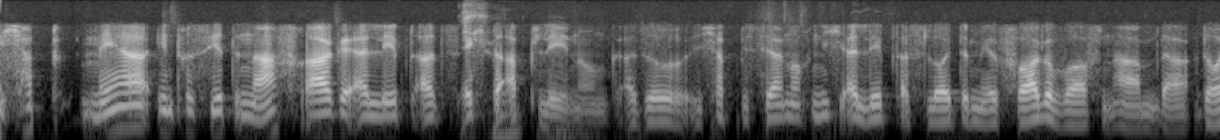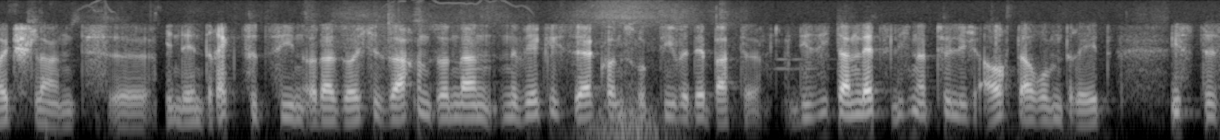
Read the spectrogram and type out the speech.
Ich habe mehr interessierte Nachfrage erlebt als echte Ablehnung. Also ich habe bisher noch nicht erlebt, dass Leute mir vorgeworfen haben, da Deutschland äh, in den Dreck zu ziehen oder solche Sachen, sondern eine wirklich sehr konstruktive Debatte, die sich dann letztlich natürlich auch darum dreht, ist es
